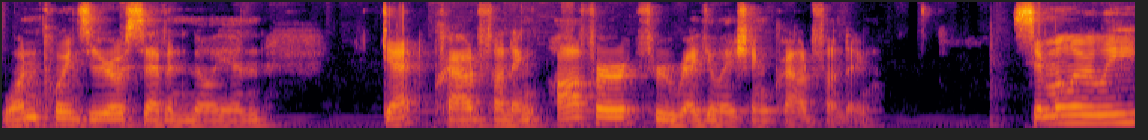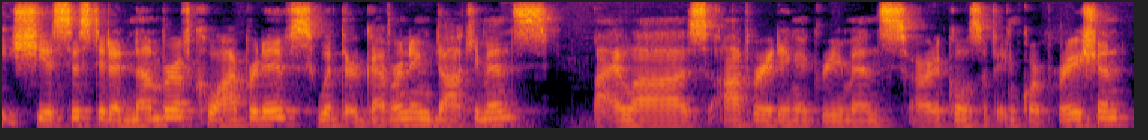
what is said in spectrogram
1.07 million debt crowdfunding offer through regulation crowdfunding. Similarly, she assisted a number of cooperatives with their governing documents, bylaws, operating agreements, articles of incorporation,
